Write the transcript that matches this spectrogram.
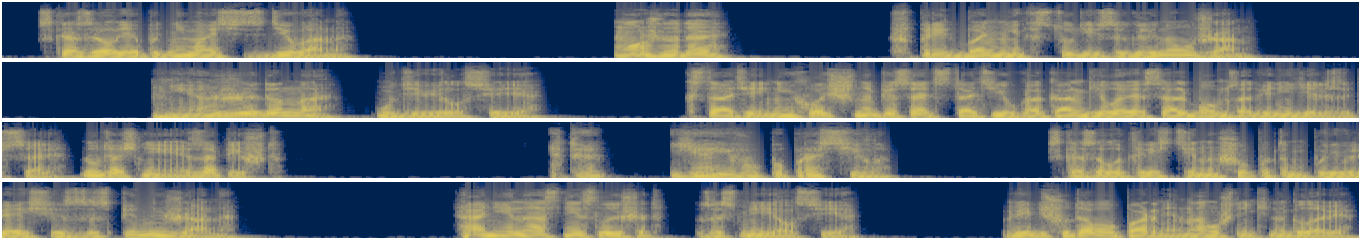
— сказал я, поднимаясь с дивана. «Можно, да?» В предбанник студии заглянул Жан. «Неожиданно», — удивился я. «Кстати, не хочешь написать статью, как Ангел С. альбом за две недели записали? Ну, точнее, запишут». «Это я его попросила», — сказала Кристина шепотом, появляясь из-за спины Жана. «Они нас не слышат», — засмеялся я. «Видишь у того парня наушники на голове?»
